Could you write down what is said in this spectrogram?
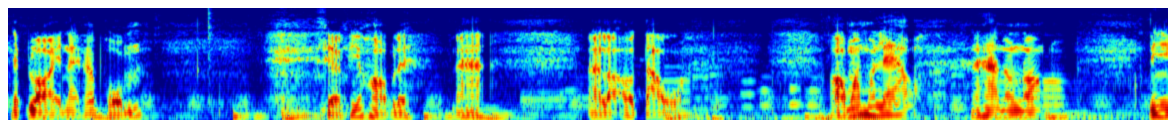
เรียบร้อยนะครับผม สียงพี่หอบเลยนะฮะเราเอาเตาออกมาหมดแล้วนะฮะน้องๆ นี่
